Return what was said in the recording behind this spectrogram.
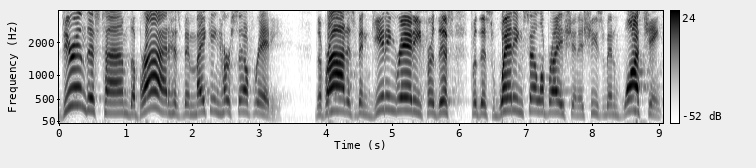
During this time, the bride has been making herself ready. The bride has been getting ready for this, for this wedding celebration and she's been watching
